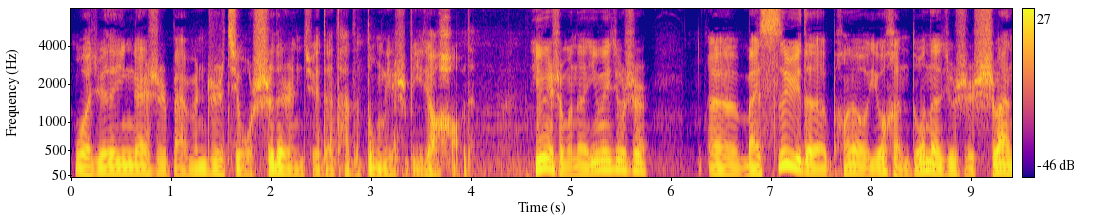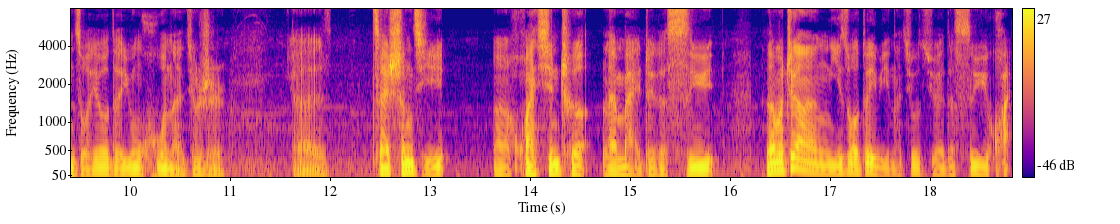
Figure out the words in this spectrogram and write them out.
我觉得应该是百分之九十的人觉得它的动力是比较好的。因为什么呢？因为就是，呃，买思域的朋友有很多呢，就是十万左右的用户呢，就是，呃，在升级，呃，换新车来买这个思域。那么这样一做对比呢，就觉得思域快，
